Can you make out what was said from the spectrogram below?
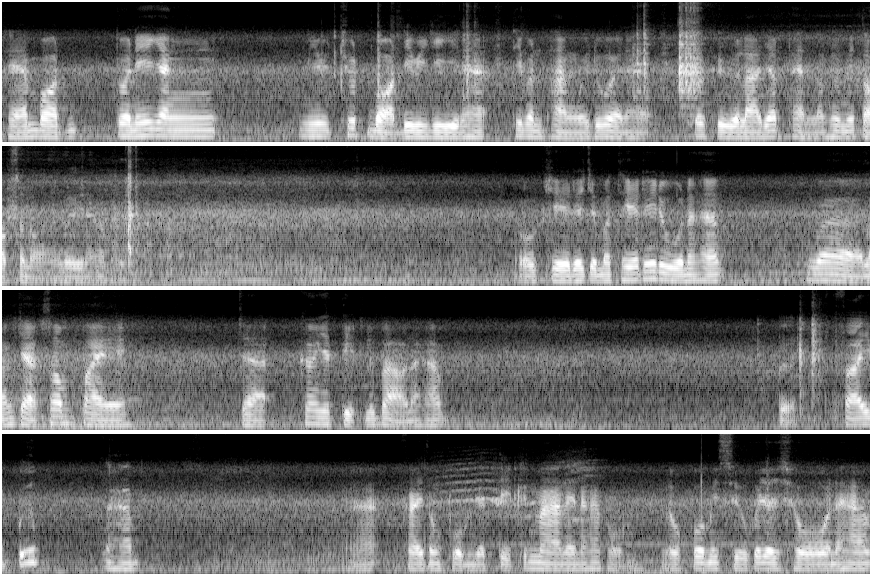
แถมบอร์ดตัวนี้ยังมีชุดบอร์ด DVD นะฮะ ที่มันพังไว้ด้วยนะฮะ ก็คือเวลายัดแผ่นแล้วคือไม่ตอบสนองเลยนะครับผมโอเคเดี๋ยวจะมาเทสให้ดูนะครับ ว่าหลังจากซ่อมไป จะเครื่องจะติดหรือเปล่านะครับ เปิดไฟปุ๊บนะครับนะไฟตรงปุ่มจะติดขึ้นมาเลยนะครับผมโลโก้มิซูก็จะโชว์นะครับ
